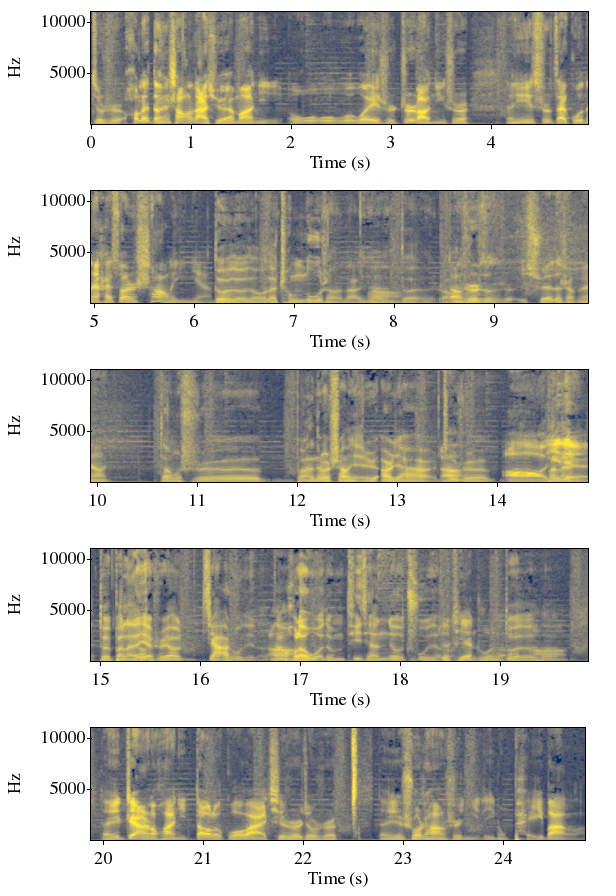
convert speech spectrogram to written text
就是后来等于上了大学嘛，你我我我我也是知道你是等于是在国内还算是上了一年嘛。对对对，我在成都上的大学，啊对，然后当时就是学的什么呀？当时本来那会儿上也是二加二，就是哦，也得对，本来也是要加出去的，但是后来我就提前就出去了就了，提前出去了。对对对啊等于这样的话，你到了国外，其实就是 等于说唱是你的一种陪伴了。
